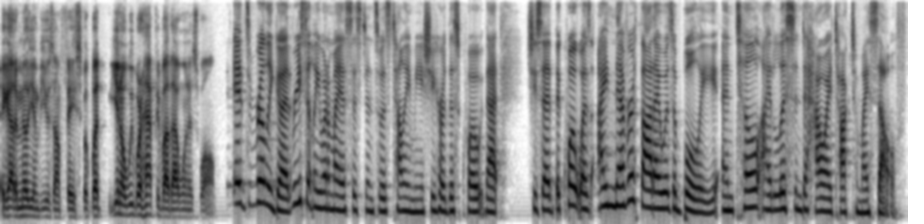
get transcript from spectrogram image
It got a million views on Facebook, but you know we were happy about that one as well. It's really good. Recently, one of my assistants was telling me she heard this quote that she said, the quote was, I never thought I was a bully until I listened to how I talk to myself.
